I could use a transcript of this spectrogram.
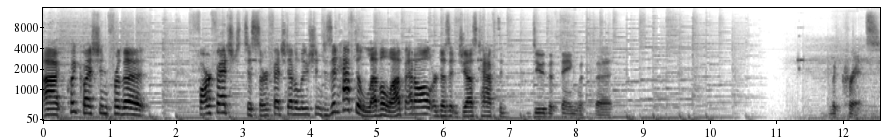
uh, quick question for the Farfetch'd to Sirfetch'd evolution. Does it have to level up at all, or does it just have to do the thing with the the crits?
